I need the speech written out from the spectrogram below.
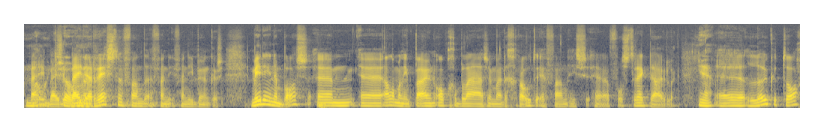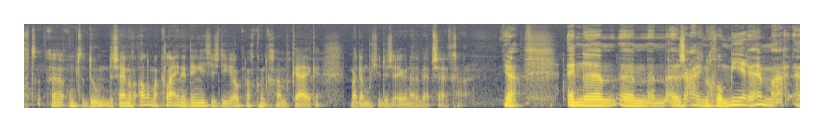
Bij, bij, bij de resten van, de, van, die, van die bunkers. Midden in een bos, ehm, eh, allemaal in puin opgeblazen, maar de grootte ervan is eh, volstrekt duidelijk. Ja. Eh, leuke tocht om te doen. Er zijn nog allemaal kleine dingetjes die je ook nog kunt gaan bekijken. Maar dan moet je dus even naar de website gaan. Ja, en ehm, ehm, ehm, er is eigenlijk nog wel meer, hè? maar eh,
